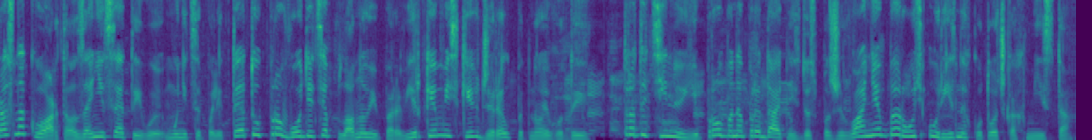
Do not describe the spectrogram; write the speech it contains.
Раз на квартал за ініціативою муніципалітету проводяться планові перевірки міських джерел питної води. Традиційно її проби на придатність до споживання беруть у різних куточках міста.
